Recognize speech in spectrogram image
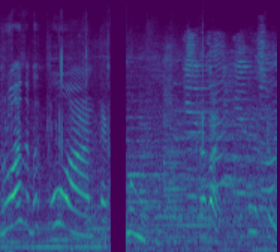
в розових пуантах. давай, танцюй.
